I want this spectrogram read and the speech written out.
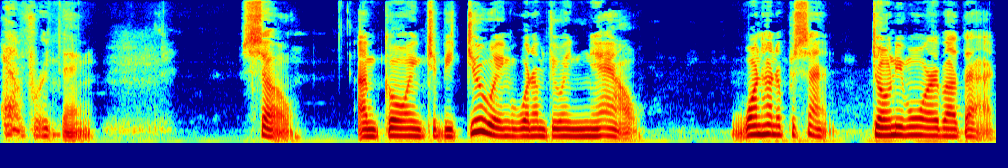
everything. So, I'm going to be doing what I'm doing now. 100%. Don't even worry about that.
